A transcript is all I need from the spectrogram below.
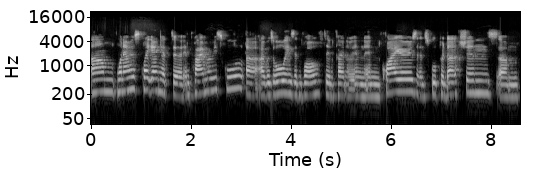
Um, when I was quite young, at uh, in primary school, uh, I was always involved in kind of in, in choirs and school productions. Um,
